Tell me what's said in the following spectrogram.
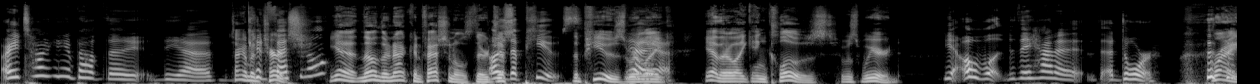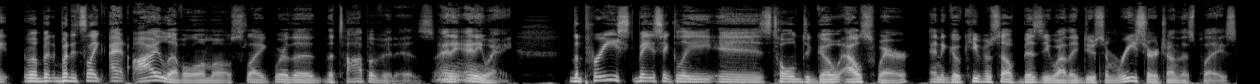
Are you talking about the the uh talking about confessional? church. Yeah, no, they're not confessionals. They're Oh, just the pews. the pews were Yeah, like yeah. yeah, they're like enclosed. It was weird. yeah. Oh well, they had a a door. right. Well, but but it's like at eye level almost, like where the the top of it is. Any, anyway, the priest basically is told to go elsewhere and to go keep himself busy while they do some research on this place.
